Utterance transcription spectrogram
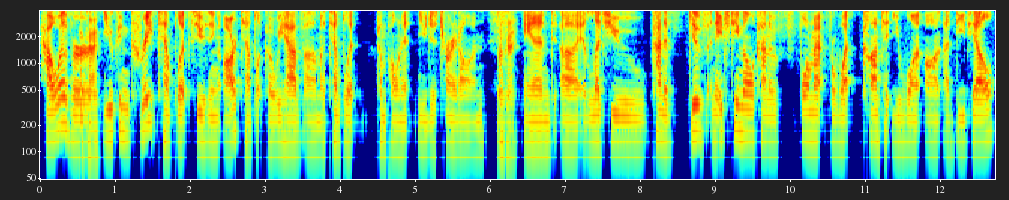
However, okay. you can create templates using our template code. We have um, a template component. You just turn it on. Okay. And uh, it lets you kind of give an HTML kind of format for what content you want on a detail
